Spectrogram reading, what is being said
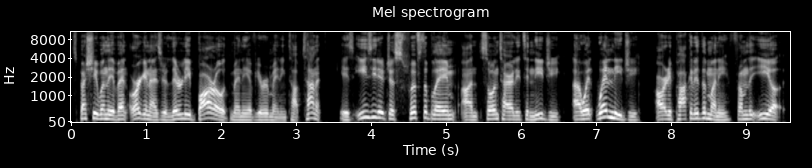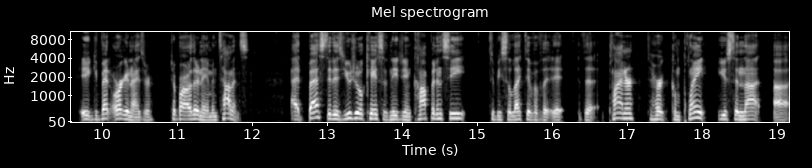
especially when the event organizer literally borrowed many of your remaining top talent. It is easy to just swift the blame on so entirely to Niji uh, when, when Niji already pocketed the money from the EO, event organizer to borrow their name and talents. At best, it is usual case of Niji incompetency to be selective of the the planner. To her complaint used to not uh,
